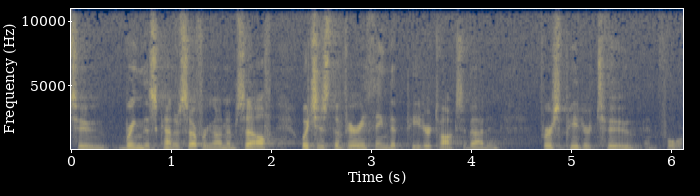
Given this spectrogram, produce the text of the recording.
to bring this kind of suffering on himself, which is the very thing that Peter talks about in 1 Peter 2 and 4.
